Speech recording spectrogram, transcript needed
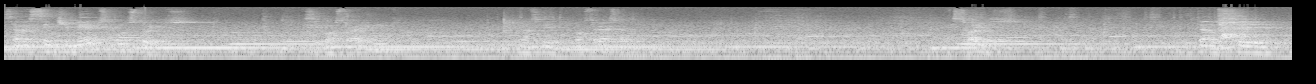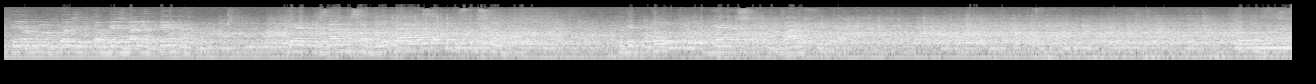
São esses sentimentos construídos. Que se constrói junto. Não se constrói sozinho. É só isso. Então, se tem alguma coisa que talvez valha a pena realizar nessa vida, é essa construção. Porque todo o resto vai ficar. Todo o resto.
